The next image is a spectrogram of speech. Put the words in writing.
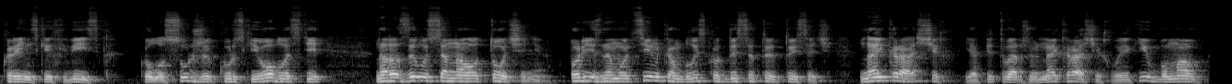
українських військ коло суджі в Курській області наразилося на оточення. По різним оцінкам близько 10 тисяч найкращих, я підтверджую, найкращих вояків, бо мав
